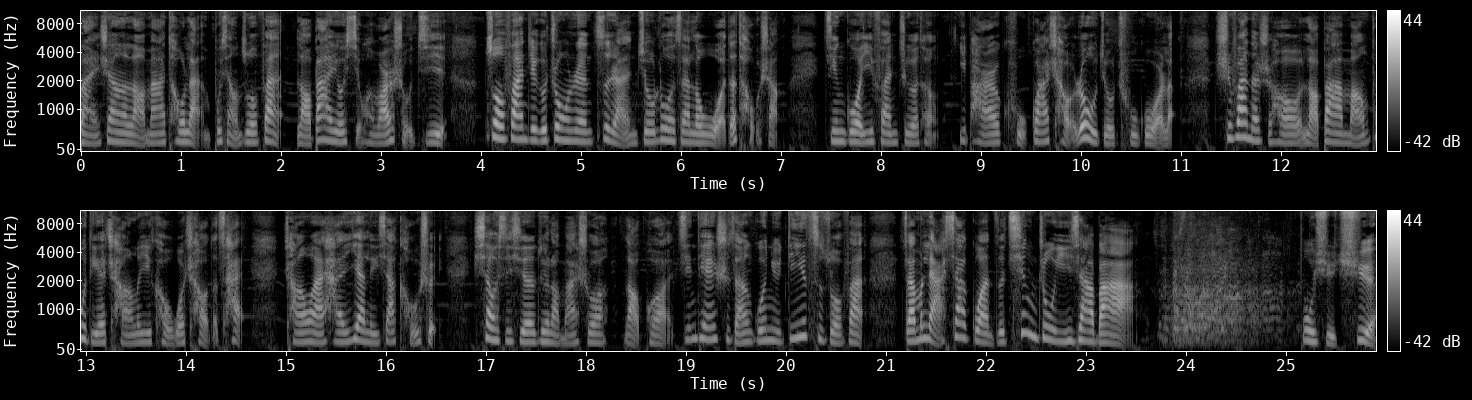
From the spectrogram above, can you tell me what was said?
晚上，老妈偷懒不想做饭，老爸又喜欢玩手机，做饭这个重任自然就落在了我的头上。经过一番折腾，一盘苦瓜炒肉就出锅了。吃饭的时候，老爸忙不迭尝了一口我炒的菜，尝完还咽了一下口水，笑嘻嘻的对老妈说：“老婆，今天是咱闺女第一次做饭，咱们俩下馆子庆祝一下吧。”不许去。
